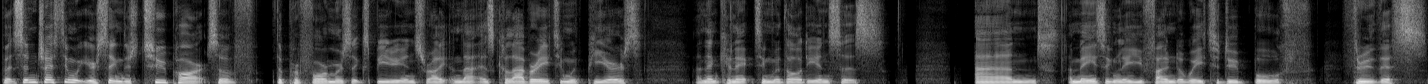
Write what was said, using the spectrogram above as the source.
But it's interesting what you're saying. There's two parts of the performer's experience, right? And that is collaborating with peers and then connecting with audiences. And amazingly, you found a way to do both through this.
